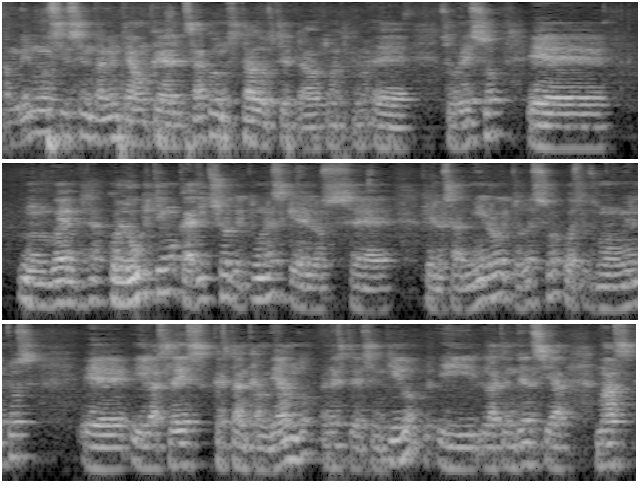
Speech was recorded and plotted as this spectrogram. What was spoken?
también muy sucintamente, aunque se ha constado usted automáticamente eh, sobre eso, eh, mm, voy a empezar con lo último que ha dicho de Túnez, que los, eh, que los admiro y todo eso, pues los movimientos eh, y las leyes que están cambiando en este sentido y la tendencia más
